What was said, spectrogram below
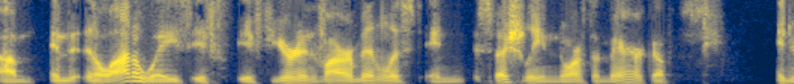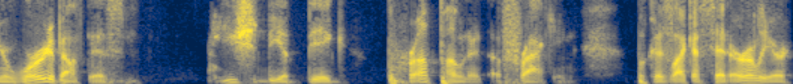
Um, and in a lot of ways, if if you're an environmentalist, and especially in North America, and you're worried about this, you should be a big proponent of fracking because like i said earlier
